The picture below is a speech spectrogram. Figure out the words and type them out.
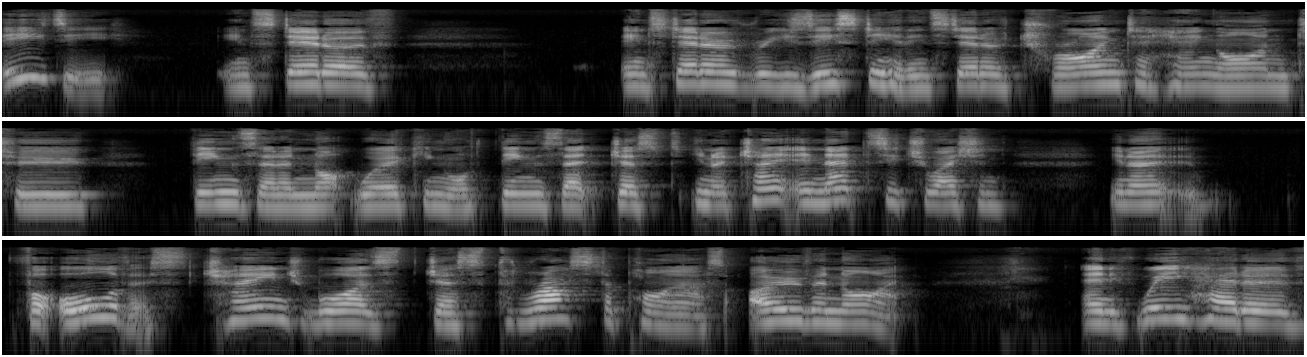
easy instead of instead of resisting it, instead of trying to hang on to things that are not working or things that just, you know, change in that situation, you know, for all of us, change was just thrust upon us overnight. And if we had have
